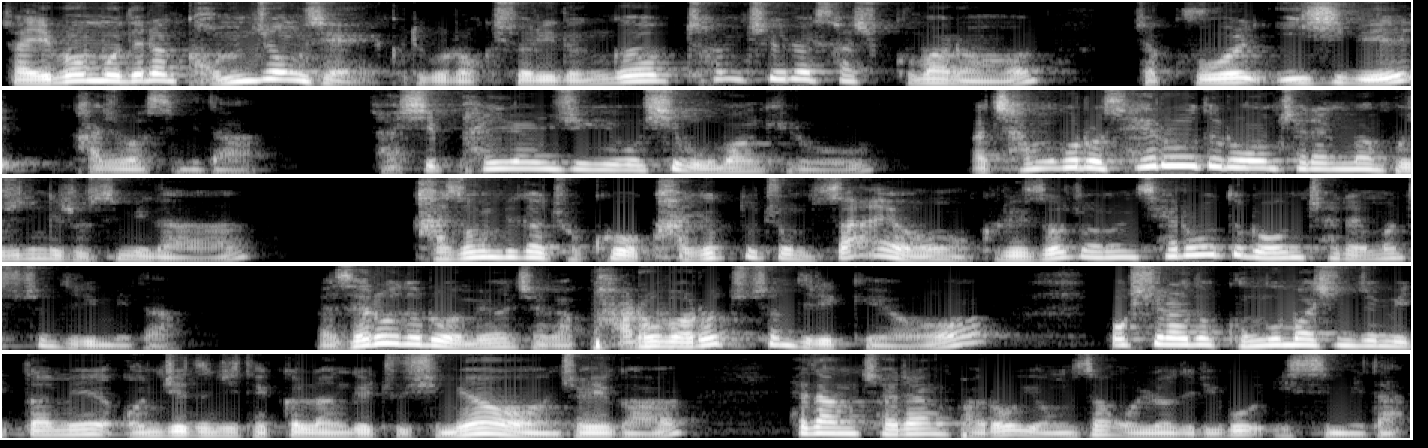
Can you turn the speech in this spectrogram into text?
자, 이번 모델은 검정색, 그리고 럭셔리 등급 1749만원, 자, 9월 20일 가져왔습니다. 자, 18년식이고 15만 킬로. 아, 참고로 새로 들어온 차량만 보시는 게 좋습니다. 가성비가 좋고 가격도 좀 싸요. 그래서 저는 새로 들어온 차량만 추천드립니다. 자, 새로 들어오면 제가 바로바로 바로 추천드릴게요. 혹시라도 궁금하신 점이 있다면 언제든지 댓글 남겨주시면 저희가 해당 차량 바로 영상 올려드리고 있습니다.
